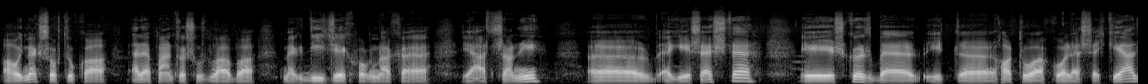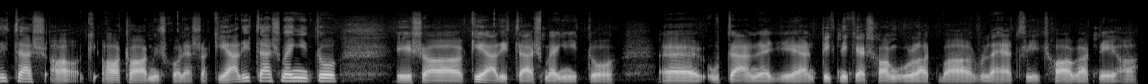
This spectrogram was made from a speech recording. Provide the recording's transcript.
ahogy megszoktuk a elepántos udvarba, meg DJ-k fognak eh, játszani eh, egész este, és közben itt 6 eh, órakor lesz egy kiállítás, a 6.30-kor lesz a kiállítás megnyitó, és a kiállítás megnyitó után egy ilyen piknikes hangulatban lehet így hallgatni a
